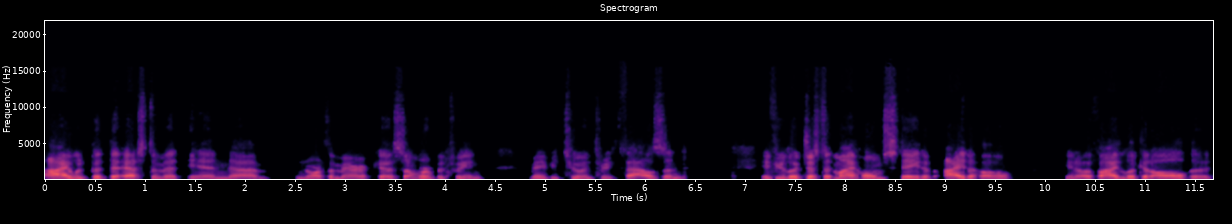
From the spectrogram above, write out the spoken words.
I would put the estimate in um, North America somewhere between maybe two and three thousand. If you look just at my home state of Idaho, you know, if I look at all the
